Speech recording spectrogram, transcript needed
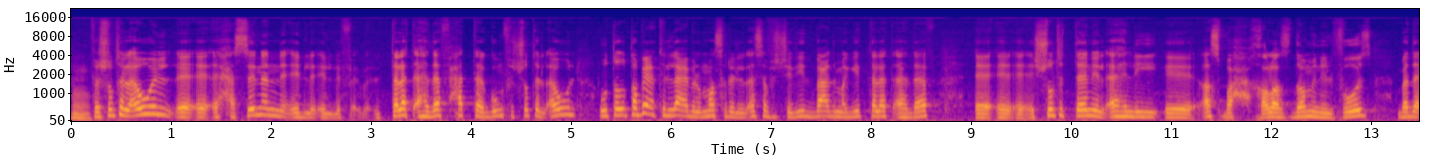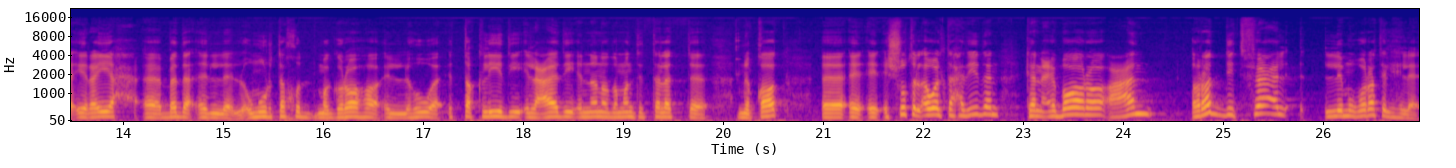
مم. في الشوط الأول آه، آه، حسينا إن الثلاث أهداف حتى جم في الشوط الأول وط- وطبيعة اللاعب المصري للأسف الشديد بعد ما جيت ثلاث أهداف آه، آه، آه، الشوط الثاني الأهلي آه، أصبح خلاص ضامن الفوز بدأ يريح آه، بدأ ال- الأمور تاخد مجراها اللي هو التقليدي العادي إن أنا ضمنت الثلاث آه، نقاط آه، آه، الشوط الأول تحديدا كان عبارة عن ردة فعل لمباراة الهلال.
